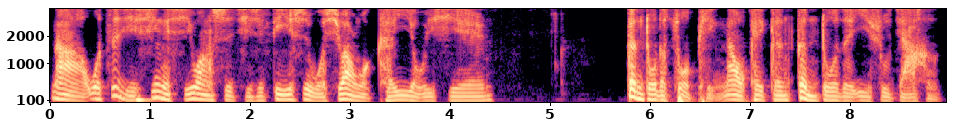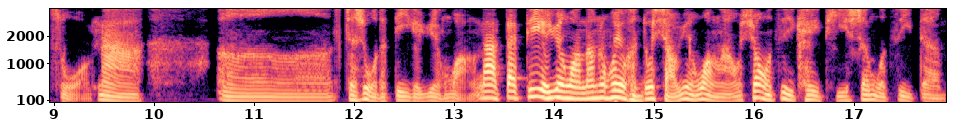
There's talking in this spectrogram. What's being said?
那我自己新的希望是，其实第一是我希望我可以有一些更多的作品，那我可以跟更多的艺术家合作。那呃，这是我的第一个愿望。那在第一个愿望当中，会有很多小愿望啦。我希望我自己可以提升我自己的。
